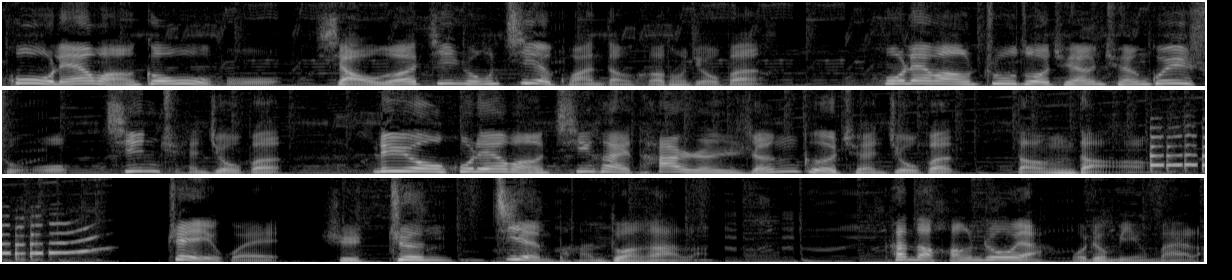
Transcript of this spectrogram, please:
互联网购物服务、小额金融借款等合同纠纷、互联网著作权权归属、侵权纠纷、利用互联网侵害他人人格权纠纷等等。这回是真键盘断案了。看到杭州呀，我就明白了。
